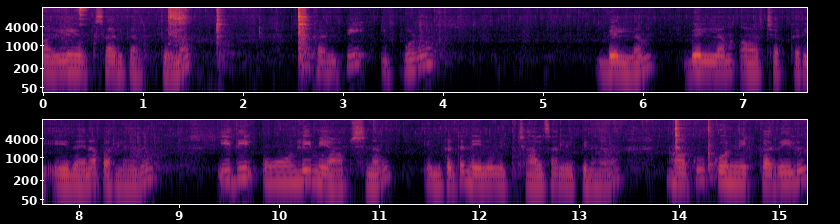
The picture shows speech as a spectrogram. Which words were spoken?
మళ్ళీ ఒకసారి కలుపుతున్నా. కలిపి ఇప్పుడు బెల్లం బెల్లం ఆర్ చక్కెర ఏదైనా పర్లేదు. ఇది ఓన్లీ మీ ఆప్షనల్. ఎందుకంటే నేను మీకు చాలాసార్లు చెప్పిన కదా మాకు కొన్ని కర్రీలు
